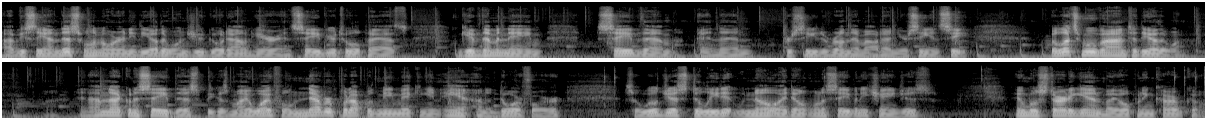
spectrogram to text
obviously on this one or any of the other ones you'd go down here and save your toolpaths, give them a name, save them, and then proceed to run them out on your CNC. But let's move on to the other one. And I'm not going to save this because my wife will never put up with me making an ant on a door for her. So we'll just delete it. No, I don't want to save any changes. And we'll start again by opening Carveco.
